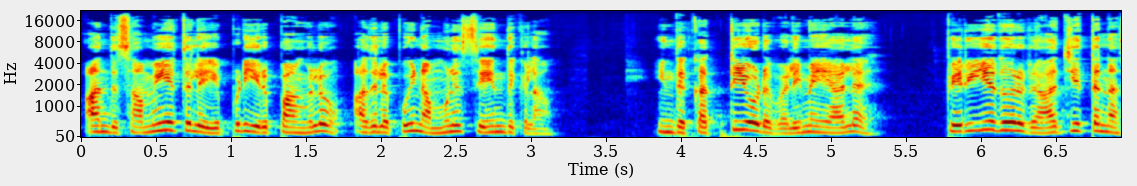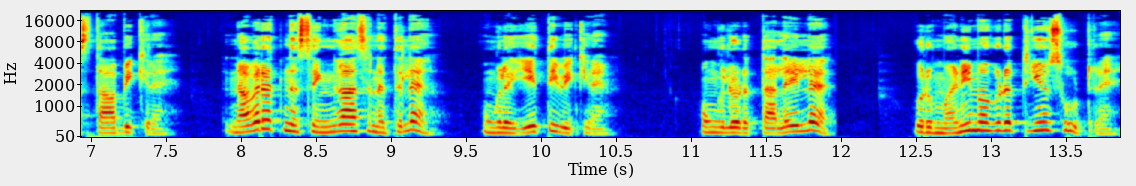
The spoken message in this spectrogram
அந்த சமயத்தில் எப்படி இருப்பாங்களோ அதில் போய் நம்மளும் சேர்ந்துக்கலாம். இந்த கத்தியோட வலிமையால் பெரியதொரு ராஜ்யத்தை நான் ஸ்தாபிக்கிறேன். நவரத்ன சிங்காசனத்தில் உங்களை ஏற்றி வைக்கிறேன். உங்களோட தலையில் ஒரு மணிமகுடத்தையும் சூட்டுறேன்.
